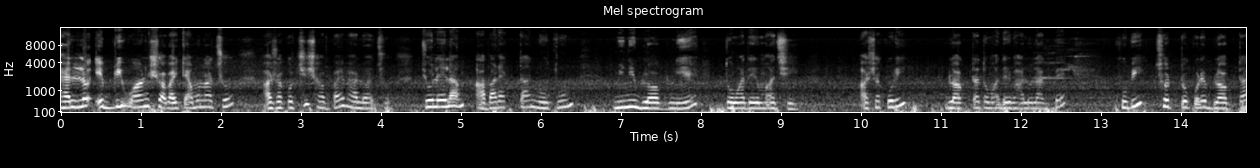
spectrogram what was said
হ্যালো এভরি ওয়ান সবাই কেমন আছো? আশা করছি সবাই ভালো আছো। চলে এলাম আবার একটা নতুন মিনি ব্লগ নিয়ে তোমাদের মাঝে। আশা করি ব্লগটা তোমাদের ভালো লাগবে। খুবই ছোট্ট করে ব্লগটা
